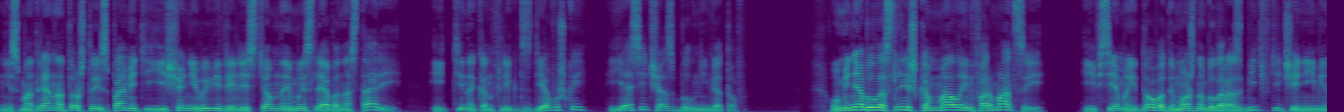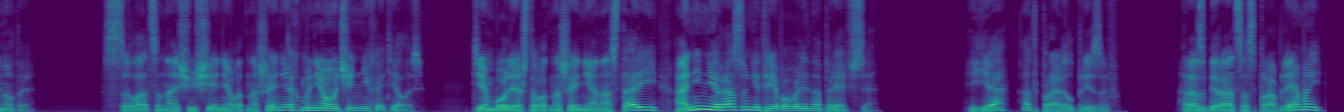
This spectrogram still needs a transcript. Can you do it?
Несмотря на то, что из памяти еще не выветрились темные мысли об Анастарии, идти на конфликт с девушкой я сейчас был не готов. У меня было слишком мало информации, и все мои доводы можно было разбить в течение минуты. Ссылаться на ощущения в отношениях мне очень не хотелось. Тем более, что в отношении Анастарии они ни разу не требовали напрячься. Я отправил призыв. Разбираться с проблемой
